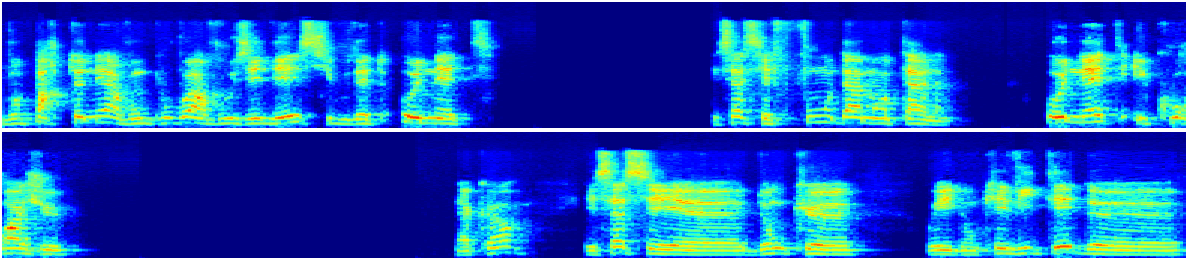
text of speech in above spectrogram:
vos partenaires vont pouvoir vous aider si vous êtes honnête. Et ça, c'est fondamental honnête et courageux. D'accord? Et ça, c'est euh, donc, euh, oui, donc éviter de.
